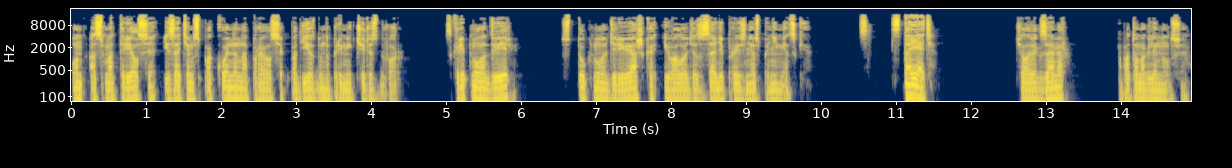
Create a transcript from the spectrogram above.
он осмотрелся и затем спокойно направился к подъезду напрямик через двор. Скрипнула дверь, стукнула деревяшка, и Володя сзади произнес по-немецки. «Стоять!» Человек замер, а потом оглянулся.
